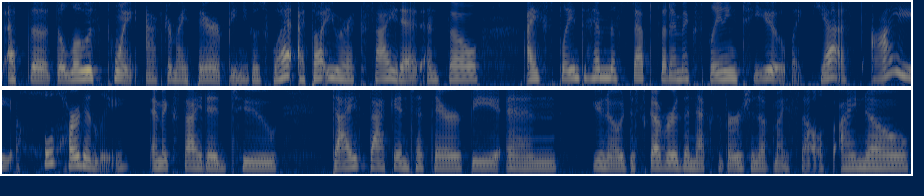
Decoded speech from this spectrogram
at the the lowest point after my therapy. And he goes, "What? I thought you were excited." And so I explained to him the steps that I'm explaining to you. Like, yes, I wholeheartedly am excited to dive back into therapy and, you know, discover the next version of myself. I know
